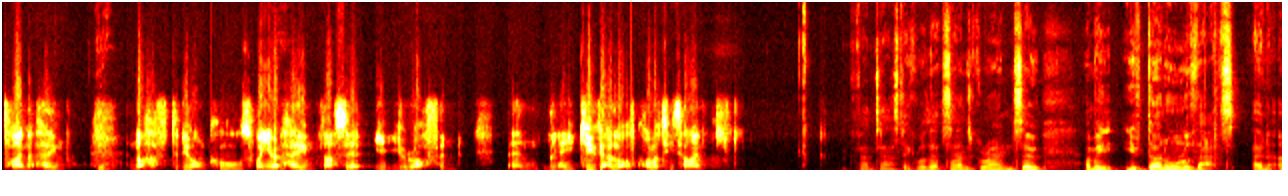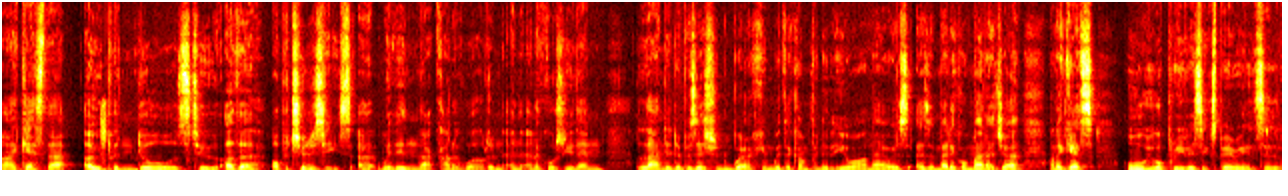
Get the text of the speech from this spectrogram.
time at home, Yeah. not have to do on calls. When you're at home, that's it. You, you're off, and and you know you do get a lot of quality time. Fantastic. Well, that sounds grand. So, I mean, you've done all of that, and I guess that opened doors to other opportunities uh, within that kind of world. And, and, and of course, you then landed a position working with the company that you are now as, as a medical manager. And I guess all your previous experiences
